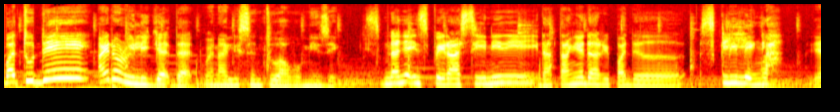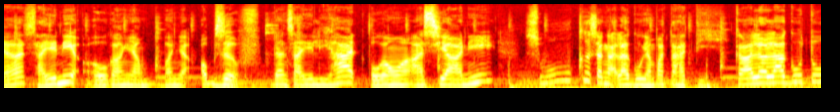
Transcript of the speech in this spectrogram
But today, I don't really get that when I listen to our music. Sebenarnya inspirasi ni datangnya daripada sekeliling lah. Ya, saya ni orang yang banyak observe dan saya lihat orang-orang Asia ni suka sangat lagu yang patah hati. Kalau lagu tu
